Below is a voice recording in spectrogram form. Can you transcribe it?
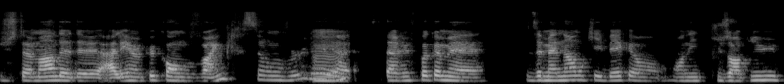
justement de, de aller un peu convaincre, si on veut. Là. Euh, ça n'arrive pas comme euh, maintenant au Québec, on, on est de plus en plus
